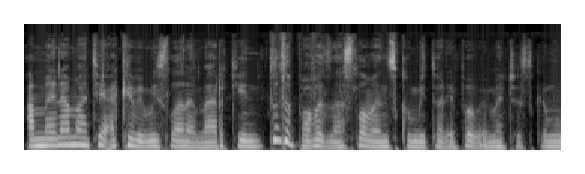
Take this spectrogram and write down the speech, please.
A mena máte aké vymyslené, Martin? Tuto povedz na Slovensku, my to nepovieme českému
